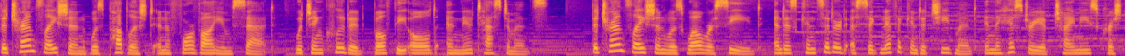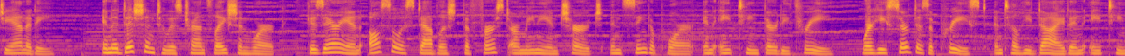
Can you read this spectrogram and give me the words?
The translation was published in a four-volume set, which included both the Old and New Testaments. The translation was well received and is considered a significant achievement in the history of Chinese Christianity. In addition to his translation work, Gazarian also established the first Armenian church in Singapore in 1833, where he served as a priest until he died in 1840.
